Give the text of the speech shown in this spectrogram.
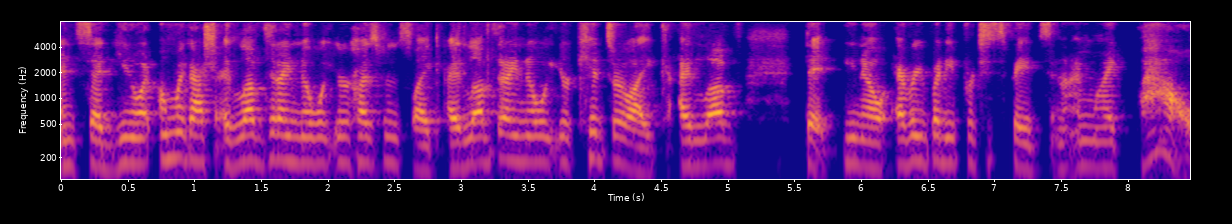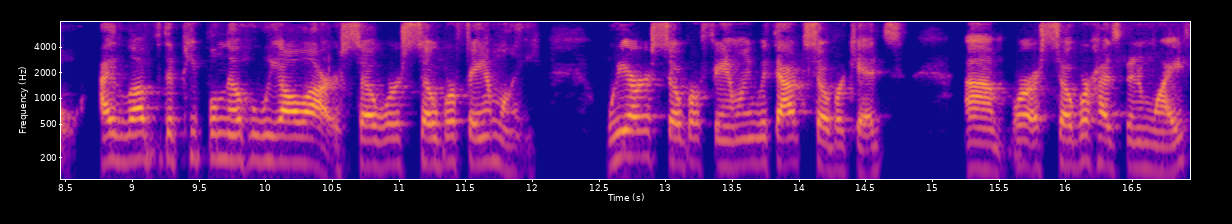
and said you know what? Oh my gosh i love that i know what your husband's like. I love that i know what your kids are like. I love that you know everybody participates and i'm like wow i love that people know who we all are so we're sober family. We are a sober family without sober kids um, we're a sober husband and wife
